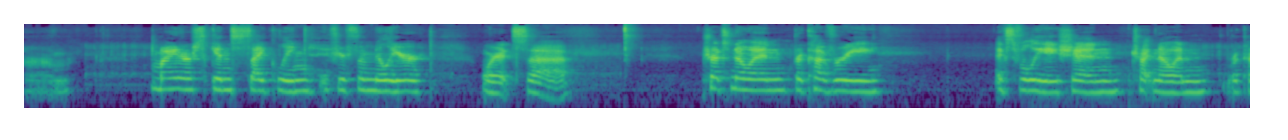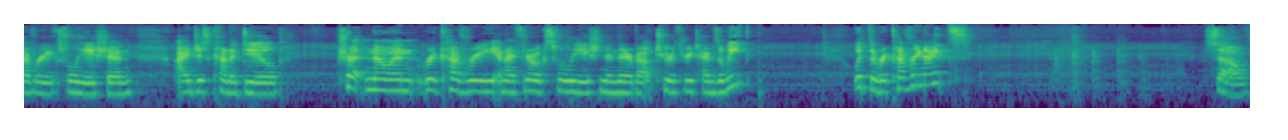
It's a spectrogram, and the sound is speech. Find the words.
Um, minor skin cycling, if you're familiar, where it's uh, tretinoin, recovery, exfoliation, tretinoin, recovery, exfoliation. I just kind of do tretinoin, recovery, and I throw exfoliation in there about two or three times a week with the recovery nights. So,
